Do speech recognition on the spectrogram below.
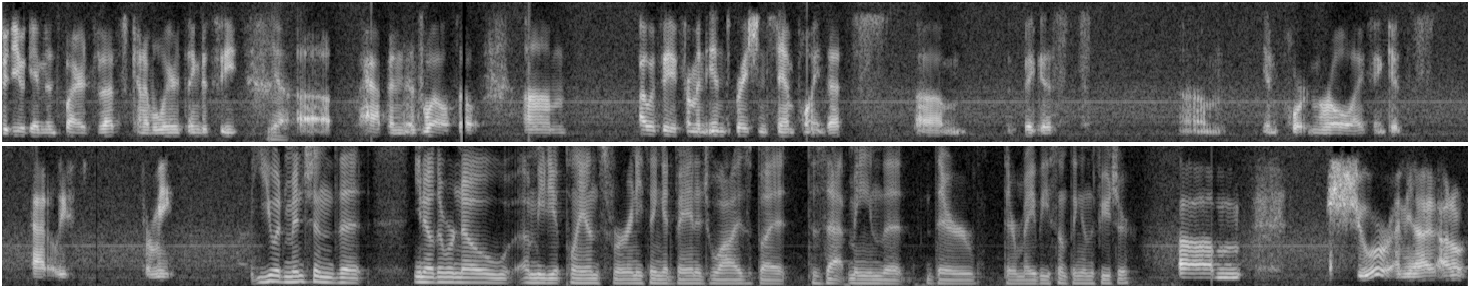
video game inspired. So that's kind of a weird thing to see Yeah. uh, happen as well. So um, I would say, from an inspiration standpoint, that's um, the biggest um, important role I think it's had, at least for me. You had mentioned that you know there were no immediate plans for anything advantage wise, but does that mean that there there may be something in the future? Um, sure. I mean, I, I don't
